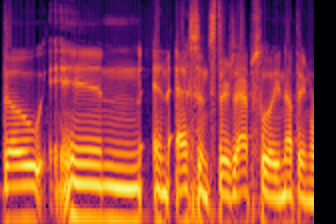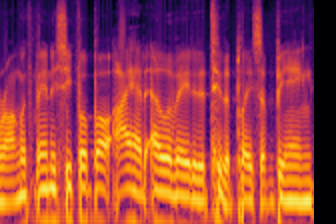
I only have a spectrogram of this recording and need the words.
Though in an essence, there's absolutely nothing wrong with fantasy football. I had elevated it to the place of being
